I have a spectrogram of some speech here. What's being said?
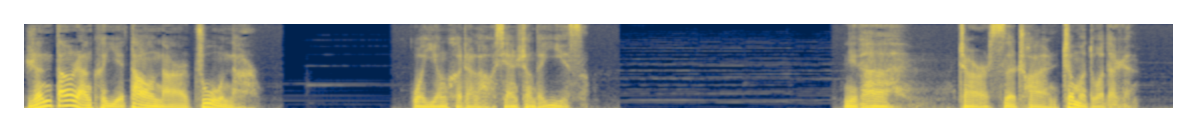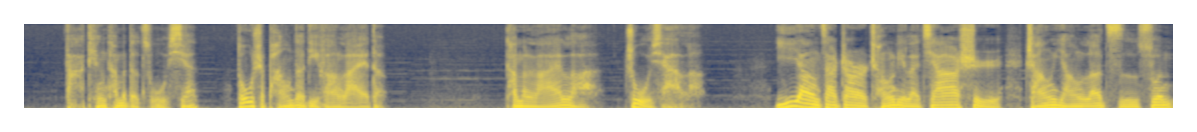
人当然可以到哪儿住哪儿。”我迎合着老先生的意思。你看，这儿四川这么多的人，打听他们的祖先，都是旁的地方来的。他们来了，住下了，一样在这儿成立了家室，长养了子孙。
